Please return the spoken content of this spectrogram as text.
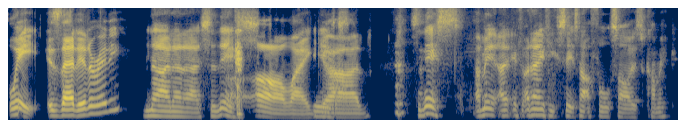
wait is that it already No, no, no. So this. oh my Yes. god So this. I mean, I- if I don't know if you can see, it's not a full size comic.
